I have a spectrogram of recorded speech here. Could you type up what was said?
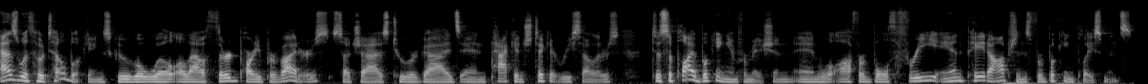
As with hotel bookings, Google will allow third party providers, such as tour guides and package ticket resellers, to supply booking information and will offer both free and paid options for booking placements.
